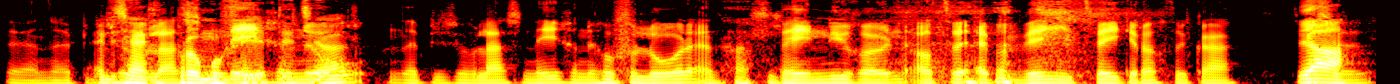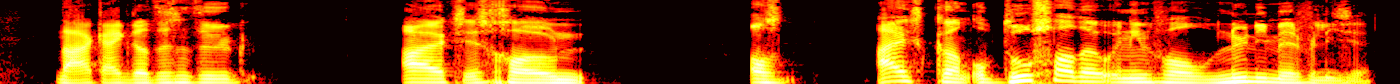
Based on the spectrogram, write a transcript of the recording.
Ja, en dan heb je En die dus zijn gepromoveerd dit 9-0, jaar. Dan heb je zo laatst 9-0 verloren en dan ben je nu gewoon... Al twee, heb je, win je twee keer achter elkaar. Ja, Dus, eh, nou kijk, dat is natuurlijk... Ajax is gewoon... Als Ajax kan op doelsaldo in ieder geval nu niet meer verliezen.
